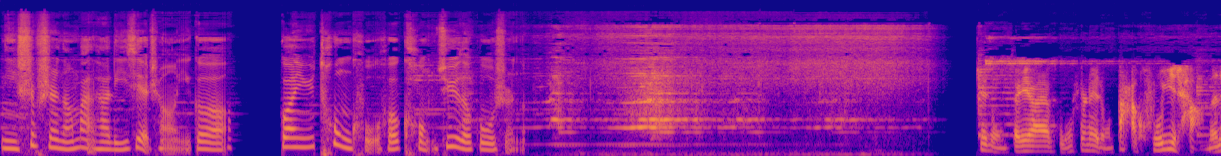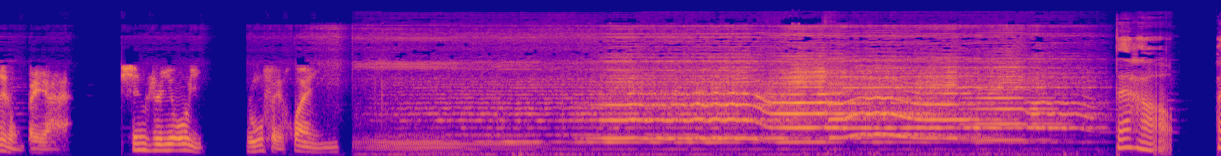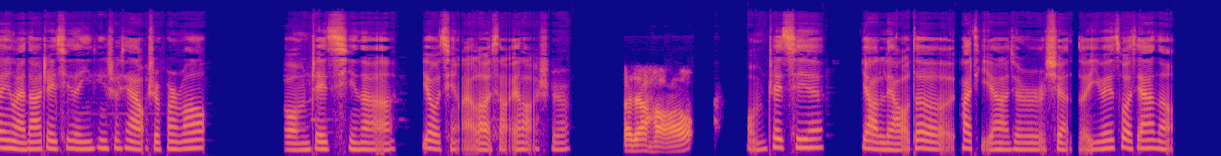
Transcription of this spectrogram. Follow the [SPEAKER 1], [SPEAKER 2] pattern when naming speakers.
[SPEAKER 1] 你是不是能把它理解成一个关于痛苦和恐惧的故事呢？
[SPEAKER 2] 这种悲哀不是那种大哭一场的那种悲哀，心之忧矣，如匪患衣。
[SPEAKER 1] 大家好，欢迎来到这期的音听社下，我是凤猫。我们这期呢又请来了小 A 老师。
[SPEAKER 2] 大家好，
[SPEAKER 1] 我们这期要聊的话题啊，就是选择一位作家呢。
